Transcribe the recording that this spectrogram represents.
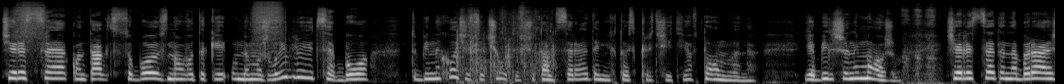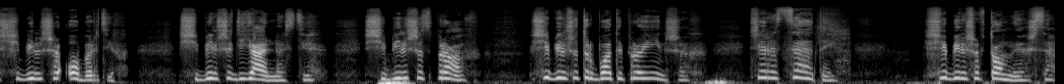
Через це контакт з собою знову таки унеможливлюється, бо тобі не хочеться чути, що там всередині хтось кричить: Я втомлена, я більше не можу. Через це ти набираєш ще більше обертів, ще більше діяльності, ще більше справ, ще більше турботи про інших. Через це ти ще більше втомлюєшся,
